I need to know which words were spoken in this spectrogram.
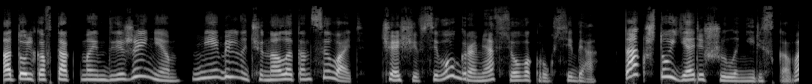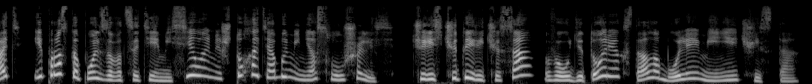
А только в такт моим движениям мебель начинала танцевать, чаще всего громя все вокруг себя. Так что я решила не рисковать и просто пользоваться теми силами, что хотя бы меня слушались. Через четыре часа в аудиториях стало более-менее чисто.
